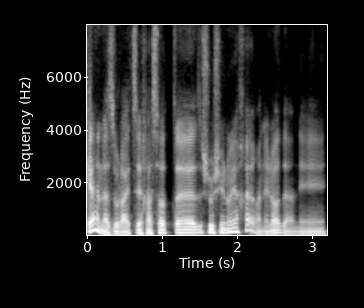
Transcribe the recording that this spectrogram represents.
כן, אז אולי צריך לעשות אה, איזשהו שינוי אחר, אני לא יודע, אני...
